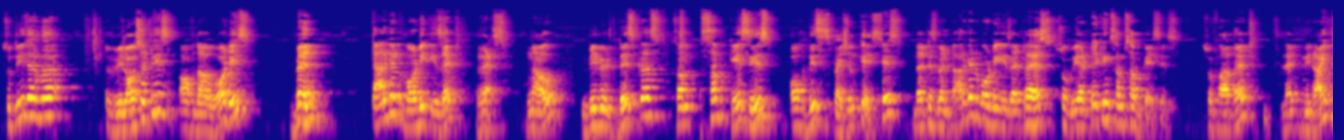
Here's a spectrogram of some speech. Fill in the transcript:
So these are the velocities of the bodies when target body is at rest. Now we will discuss some sub cases of this special case. That is when target body is at rest. So we are taking some sub cases. So for that, let me write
